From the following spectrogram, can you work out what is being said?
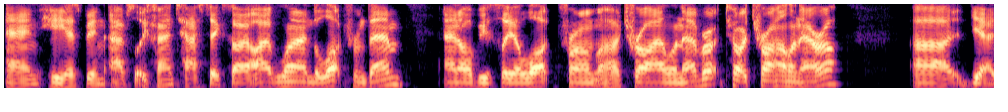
And he has been absolutely fantastic. So I've learned a lot from them, and obviously a lot from uh, trial and error. Trial and error. Uh, yeah,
